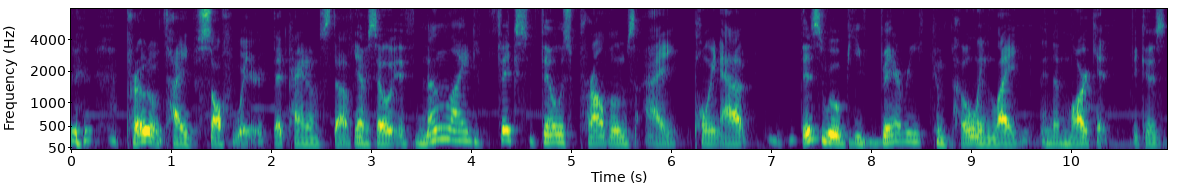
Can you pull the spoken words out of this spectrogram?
prototype software, that kind of stuff. Yeah, so if Nanlite fix those problems I point out, this will be very compelling light in the market because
